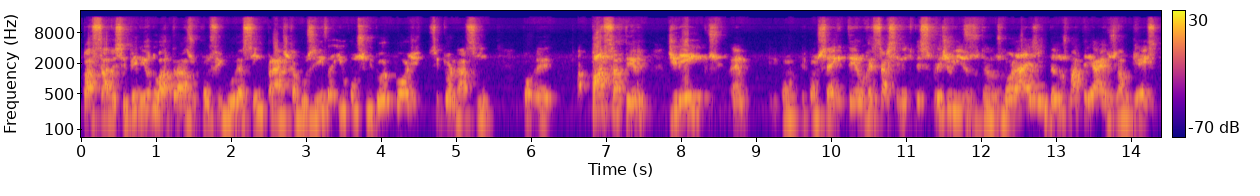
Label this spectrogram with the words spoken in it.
Passado esse período, o atraso configura, sim, prática abusiva e o consumidor pode se tornar, sim, é, passa a ter direitos. Né? Ele, ele, consegue ter o ressarcimento desses prejuízos, danos morais e danos materiais, os aluguéis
